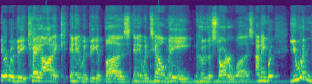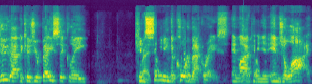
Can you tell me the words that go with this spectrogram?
It would be chaotic and it would be a buzz and it would tell me who the starter was. I mean, you wouldn't do that because you're basically conceding the quarterback race, in my Right. opinion, in July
